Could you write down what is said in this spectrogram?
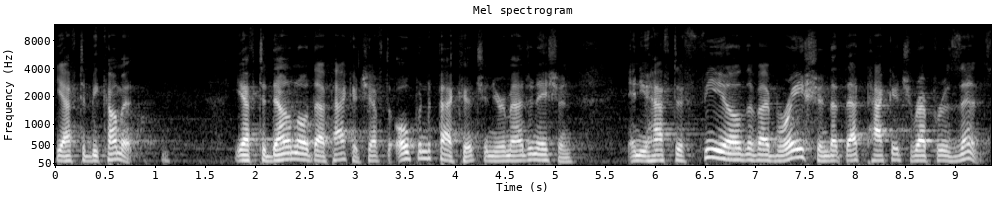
You have to become it. You have to download that package. You have to open the package in your imagination and you have to feel the vibration that that package represents.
